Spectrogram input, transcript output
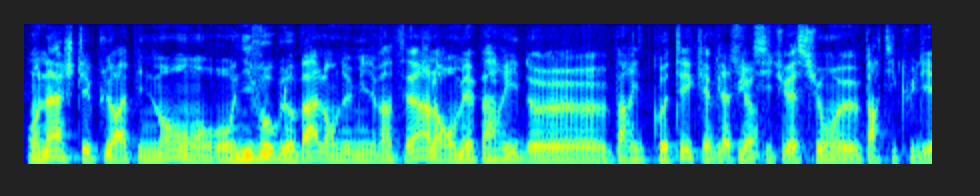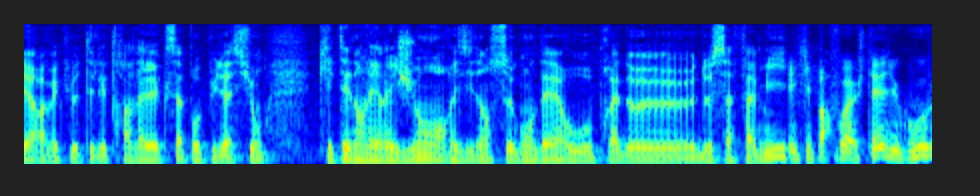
On a acheté plus rapidement au niveau global en 2021. Alors on met Paris de, Paris de côté, qui a vécu une situation euh, particulière avec le télétravail, avec sa population qui était dans les régions en résidence secondaire ou auprès de, de sa famille. Et qui parfois achetait du coup.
